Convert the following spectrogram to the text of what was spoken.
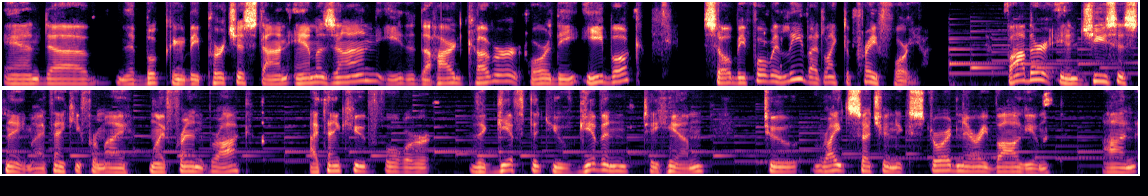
And uh, the book can be purchased on Amazon, either the hardcover or the ebook. So before we leave, I'd like to pray for you. Father, in Jesus' name, I thank you for my, my friend Brock. I thank you for the gift that you've given to him to write such an extraordinary volume on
